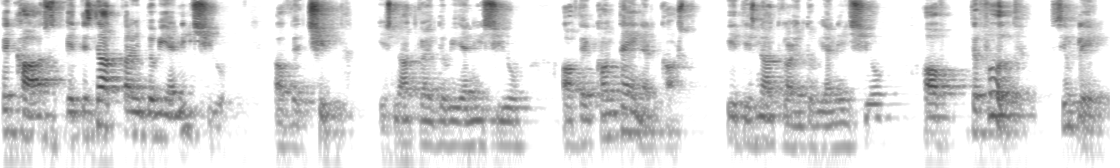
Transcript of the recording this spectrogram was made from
because it is not going to be an issue of the ship. It's not going to be an issue of the container cost. It is not going to be an issue of the food. Simply,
